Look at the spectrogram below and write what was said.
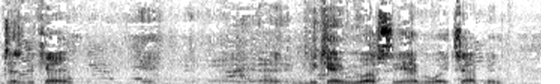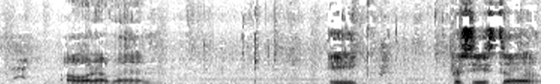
just became became UFC heavyweight champion or whatever, and he proceeds to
